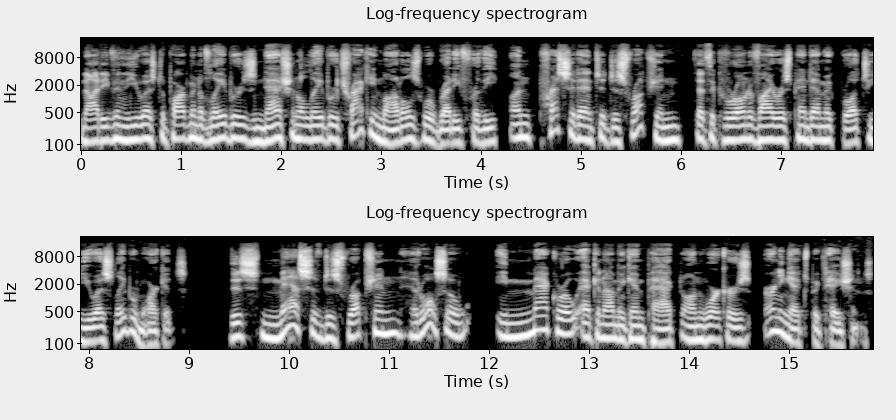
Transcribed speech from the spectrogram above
Not even the U.S. Department of Labor's national labor tracking models were ready for the unprecedented disruption that the coronavirus pandemic brought to U.S. labor markets. This massive disruption had also a macroeconomic impact on workers' earning expectations.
